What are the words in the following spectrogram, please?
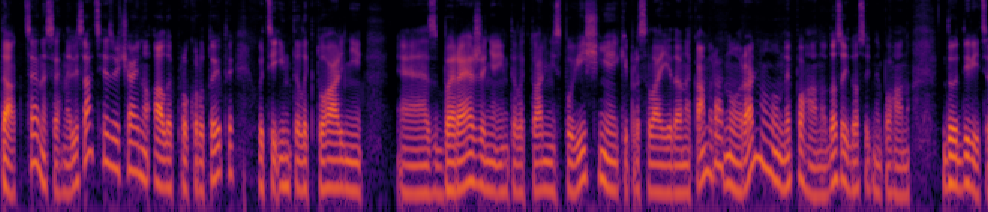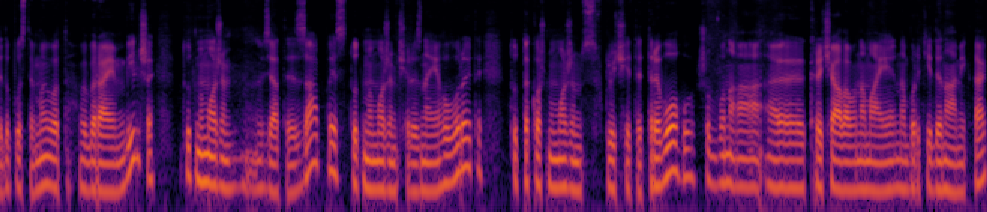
Так, це не сигналізація, звичайно, але прокрутити оці інтелектуальні збереження, інтелектуальні сповіщення, які присилає дана камера, ну реально ну, непогано, досить досить непогано. Дивіться, допустимо, ми от вибираємо більше. Тут ми можемо взяти запис, тут ми можемо через неї говорити. Тут також ми можемо включити тривогу, щоб вона е, кричала, вона має на борті динамік. Так?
